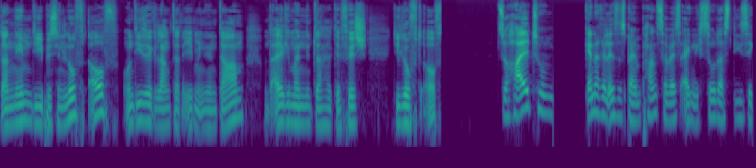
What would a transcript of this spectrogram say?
dann nehmen die bisschen Luft auf und diese gelangt dann eben in den Darm und allgemein nimmt dann halt der Fisch die Luft auf. Zur Haltung generell ist es beim Panzerwels eigentlich so, dass diese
